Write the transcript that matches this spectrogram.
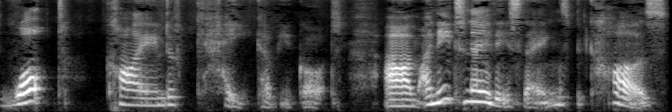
what kind of cake have you got? Um, I need to know these things because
